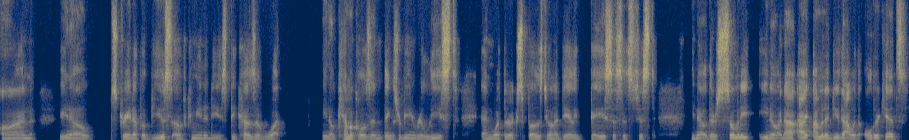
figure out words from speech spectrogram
on you know straight up abuse of communities because of what you know chemicals and things are being released and what they're exposed to on a daily basis it's just you know there's so many you know and i, I am going to do that with older kids.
